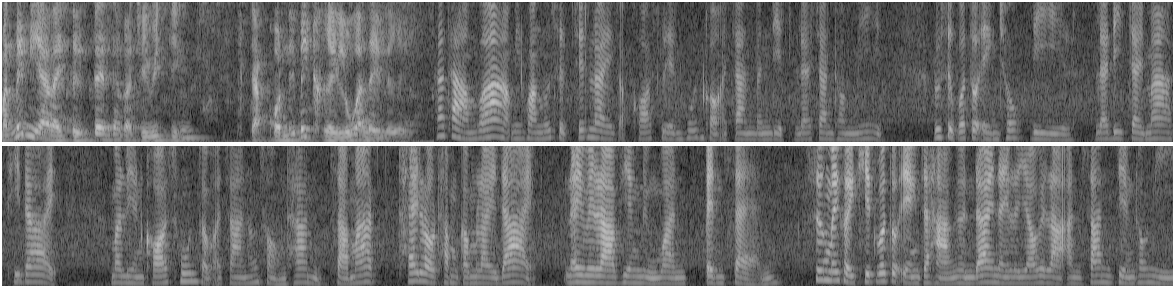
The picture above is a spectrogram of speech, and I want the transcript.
มันไม่มีอะไรตื่นเต้นเท่ากับชีวิตจริง จากคนที่ไม่เคยรู้อะไรเลย ถ้าถามว่ามีความรู้สึกเช่นไรกับคอร์สเรียนหุ้นของอาจารย์บัณฑิต และอาจารย์ทอมมี่ รู้สึกว่าตัวเองโชคดี และดีใจมากที่ได้มาเรียนคอร์สหุ้นกับอาจารย์ทั้งสองท่าน สามารถให้เราทำกำไรได้ ในเวลาเพียงหนึ่งวันเป็นแสน ซึ่งไม่เคยคิดว่าตัวเองจะหาเงินได้ในระยะเวลาอันสั้นเพียงเท่านี้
